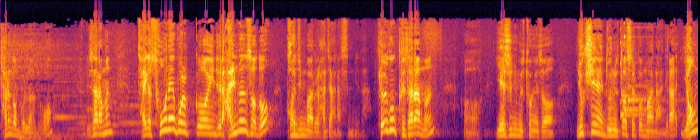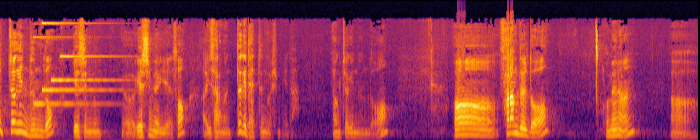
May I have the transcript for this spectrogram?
다른 건 몰라도. 이 사람은 자기가 손해볼 거인 줄 알면서도 거짓말을 하지 않았습니다. 결국 그 사람은 어, 예수님을 통해서 육신의 눈을 떴을 뿐만 아니라 영적인 눈도 예수님은 어, 예수님에 의해서 이 사람은 뜨게 됐던 것입니다. 영적인 눈도. 어, 사람들도 보면은 어,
